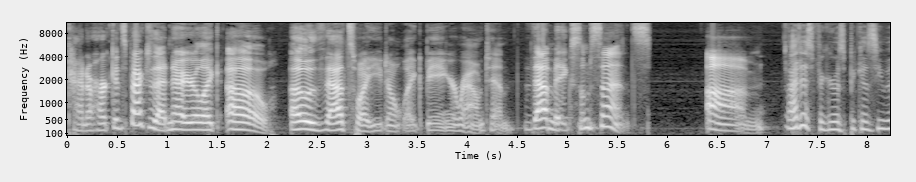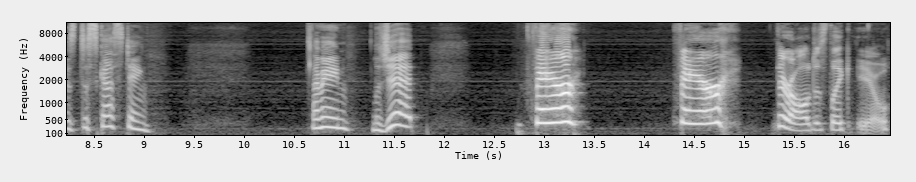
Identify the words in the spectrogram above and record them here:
Kind of harkens back to that. Now you're like, "Oh, oh, that's why you don't like being around him." That makes some sense. Um, I just figure it's because he was disgusting. I mean, legit. Fair, fair. They're all just like, "Ew."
